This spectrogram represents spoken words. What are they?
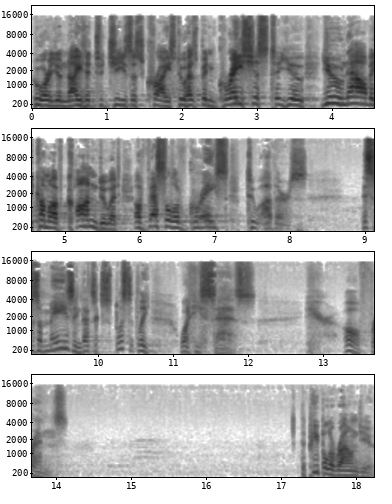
who are united to Jesus Christ, who has been gracious to you, you now become a conduit, a vessel of grace to others. This is amazing. That's explicitly what he says. Here. Oh, friends, the people around you,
